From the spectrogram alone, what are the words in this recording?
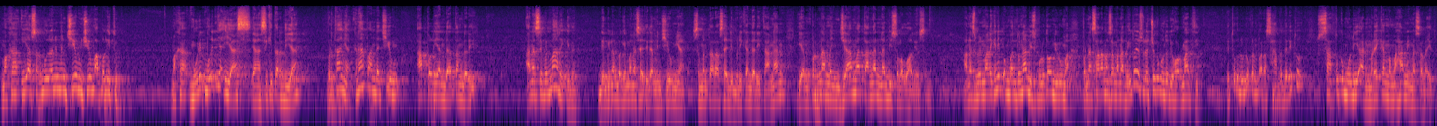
Maka Iyas ini mencium-cium apel itu. Maka murid-muridnya Iyas yang sekitar dia bertanya, kenapa anda cium apel yang datang dari Anas bin Malik itu? Dia bilang bagaimana saya tidak menciumnya sementara saya diberikan dari tangan yang pernah menjama tangan Nabi Shallallahu Alaihi Wasallam. Anas bin Malik ini pembantu Nabi 10 tahun di rumah. Pernah salaman sama Nabi itu ya sudah cukup untuk dihormati. Itu kedudukan para sahabat dan itu satu kemuliaan mereka memahami masalah itu.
